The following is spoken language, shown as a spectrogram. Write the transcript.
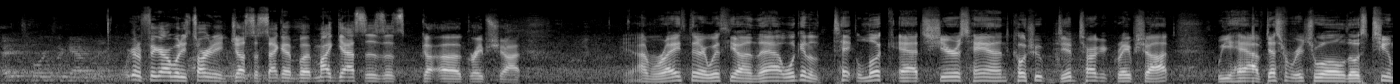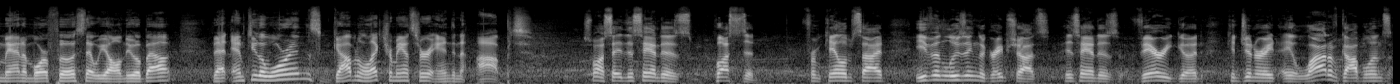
head towards the gathering. We're going to figure out what he's targeting in just a second, but my guess is it's a uh, grape shot. Yeah, I'm right there with you on that. We'll get a take look at Shear's hand. Cotrupe did target Grape Shot. We have Desperate Ritual, those two Manamorphose that we all knew about. That Empty the Warrens, Goblin Electromancer, and an Opt. Just want to say this hand is busted from Caleb's side. Even losing the grape shots, his hand is very good. Can generate a lot of goblins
